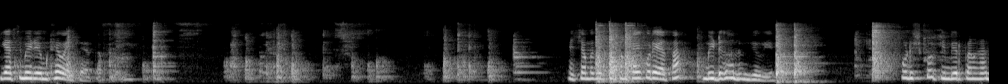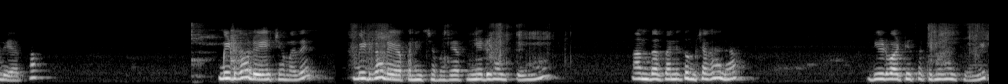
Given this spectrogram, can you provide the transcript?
गॅस मिडियम ठेवायचं आहे आता. आपल्याला ह्याच्यामध्ये आपण काय करूया आता? मीठ घालून घेऊया. थोडीशी कोथिंबीर पण घालूया आता. मीठ घालूया याच्यामध्ये. मीठ घालूया आपण ह्याच्यामध्ये आता मीठ घालते मी. अंदाजाने तुमच्या घाला. दीड वाटीसाठी मी घालते मीठ.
